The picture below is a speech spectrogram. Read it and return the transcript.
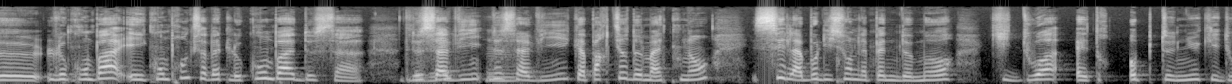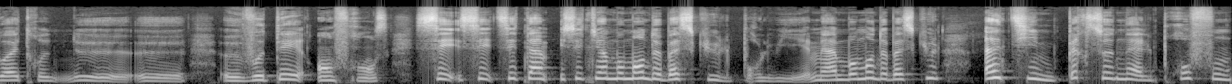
euh, le combat, et il comprend que ça va être le combat de sa, de, sa vie, de mm. sa vie, qu'à partir de maintenant, c'est l'abolition de la peine de mort qui doit être obtenue, qui doit être euh, euh, votée en France. C'est un, un moment de bascule pour lui, mais un moment de bascule intime, personnel, profond.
